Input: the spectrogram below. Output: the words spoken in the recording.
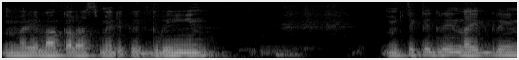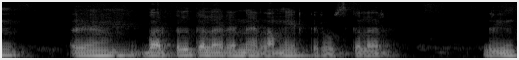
இந்த மாதிரி எல்லா கலர்ஸுமே இருக்குது green thick green light green purple colour என்ன எல்லாமே இருக்குது ரோஸ் கலர் க்ரீன்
